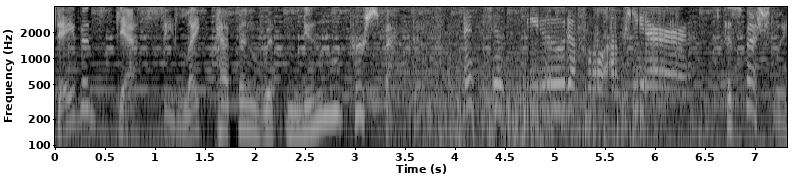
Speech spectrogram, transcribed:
David's guests see Lake Pepin with new perspective, It's just beautiful up here. especially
